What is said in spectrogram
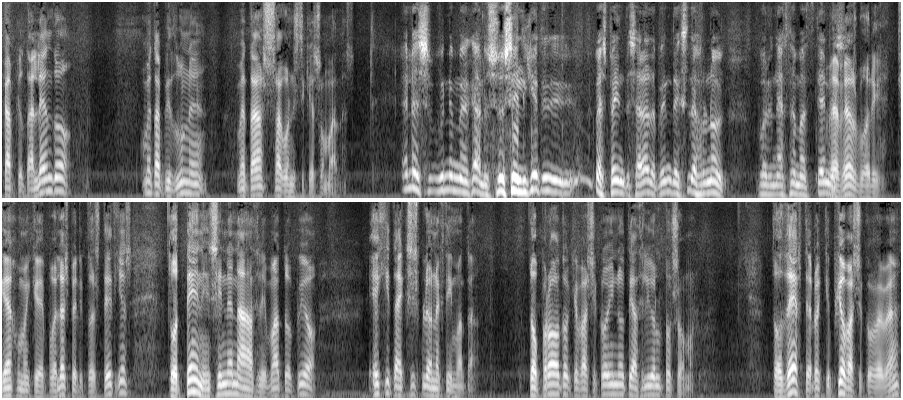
κάποιο ταλέντο μεταπηδούν μετά στις αγωνιστικές ομάδες. Ένα που είναι μεγάλος, σε ηλικία του είπες, 50, 40, 50, 60 χρονών, μπορεί να έρθει να μάθει τέννις. Βεβαίως μπορεί. Και έχουμε και πολλές περιπτώσεις τέτοιες. Το τέννη είναι ένα άθλημα το οποίο έχει τα εξής πλεονεκτήματα. Το πρώτο και βασικό είναι ότι αθλεί όλο το σώμα. Το δεύτερο και πιο βασικό βέβαια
